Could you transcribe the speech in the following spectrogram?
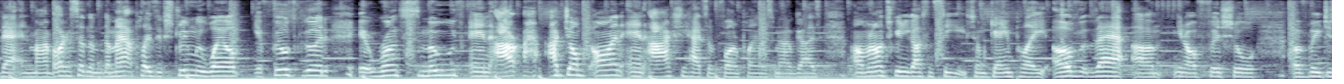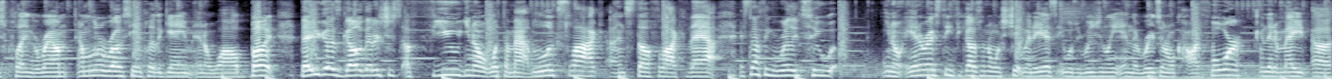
that in mind. But like I said, the, the map plays extremely well. It feels good. It runs smooth. And I, I jumped on and I actually had some fun playing this map, guys. Um, and on screen, you guys can see some gameplay of that, um, you know, official of me just playing around. I'm a little rusty and play the game in a while. But there you guys go. That is just a few, you know, what the map looks like and stuff like that. It's nothing really too you know, interesting. If you guys don't know what Shipment is, it was originally in the original COD 4, and then it made uh,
